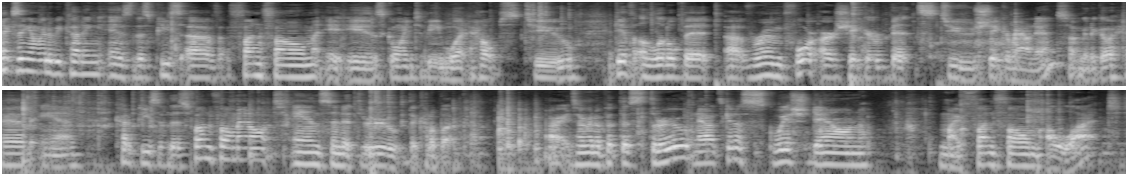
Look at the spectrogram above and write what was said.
Next thing I'm going to be cutting is this piece of fun foam. It is going to be what helps to give a little bit of room for our shaker bits to shake around in. So I'm going to go ahead and cut a piece of this fun foam out and send it through the Cuttlebug. Alright, so I'm to put this through. Now it's to squish down my fun foam a lot,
